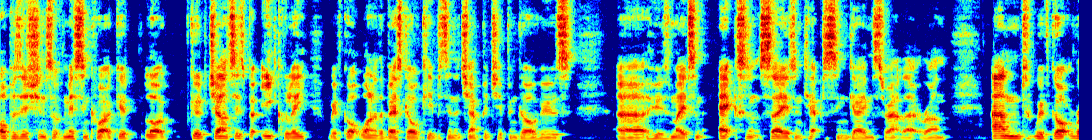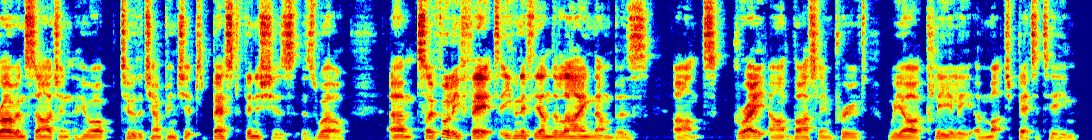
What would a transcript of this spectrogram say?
opposition sort of missing quite a good lot of good chances, but equally we've got one of the best goalkeepers in the championship in goal, who's uh, who's made some excellent saves and kept us in games throughout that run. And we've got Rowe and Sargent, who are two of the championship's best finishers as well. Um, so fully fit, even if the underlying numbers aren't great, aren't vastly improved. We are clearly a much better team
